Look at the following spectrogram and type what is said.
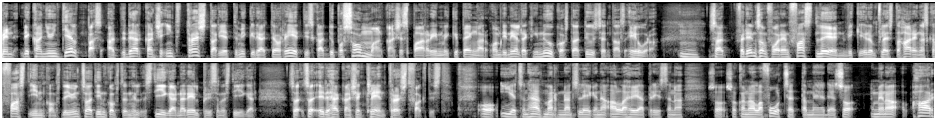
Men det kan ju inte hjälpas att det där kanske inte tröstar jättemycket det här teoretiska att du på sommaren kanske sparar in mycket pengar om din elräkning nu kostar tusentals euro. Mm. Så att för den som får en fast lön, vilket de flesta har en ganska fast inkomst, det är ju inte så att inkomsten stiger när elpriserna stiger, så, så är det här kanske en klen tröst faktiskt. Och i ett sånt här marknadsläge när alla höjer priserna så, så kan alla fortsätta med det. Så jag menar, har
